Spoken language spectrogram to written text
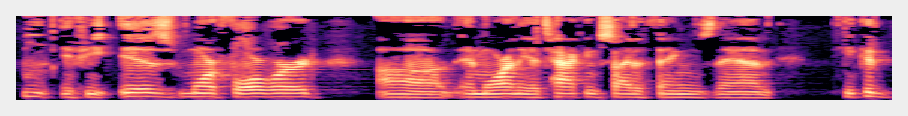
if he is more forward uh, and more on the attacking side of things, then he could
